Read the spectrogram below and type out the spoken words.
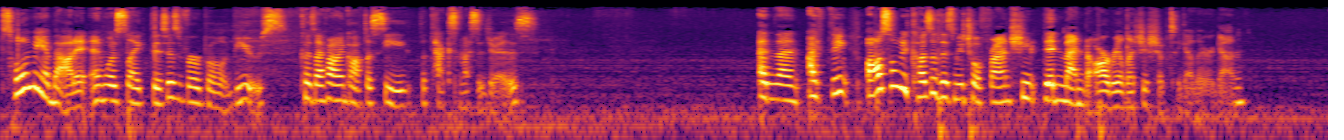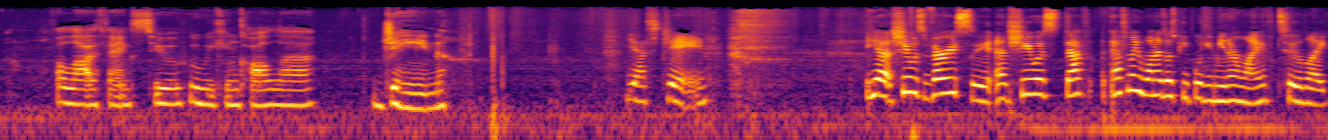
told me about it and was like, "This is verbal abuse," because I finally got to see the text messages and then I think also because of this mutual friend, she did mend our relationship together again. A lot of thanks to who we can call uh, Jane. Yes, Jane. Yeah, she was very sweet, and she was def- definitely one of those people you meet in life to like,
